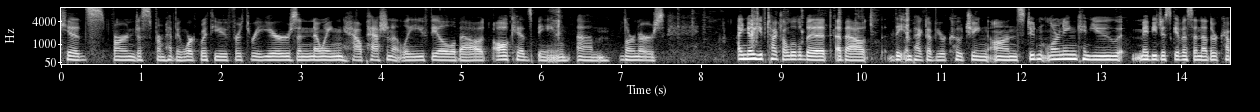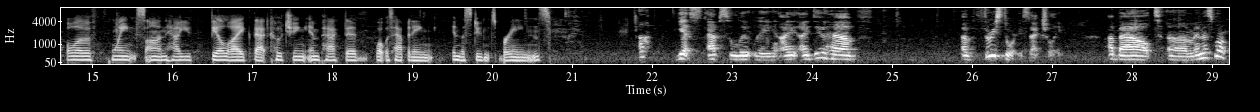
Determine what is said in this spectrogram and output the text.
kids, Fern, just from having worked with you for three years and knowing how passionately you feel about all kids being um, learners. I know you've talked a little bit about the impact of your coaching on student learning. Can you maybe just give us another couple of points on how you feel like that coaching impacted what was happening in the students' brains? Ah, Yes, absolutely. I, I do have uh, three stories actually about, um, and it's more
